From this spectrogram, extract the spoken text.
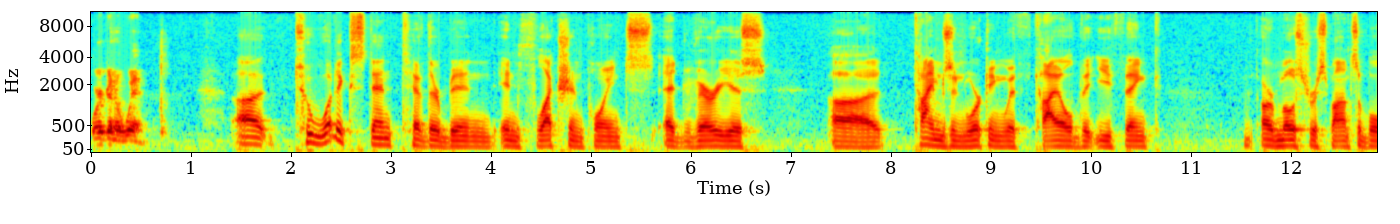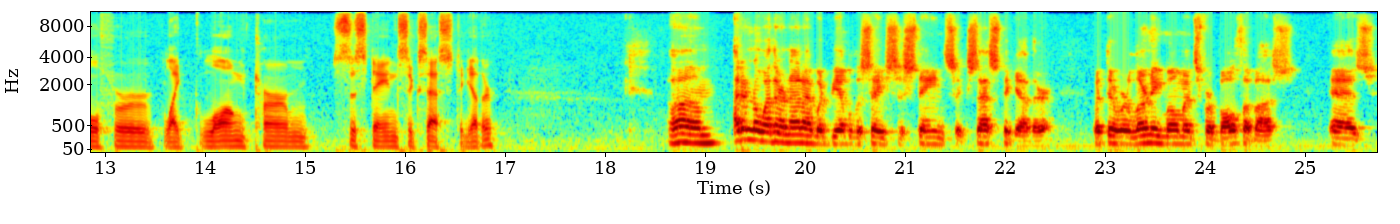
we're going to win. Uh, to what extent have there been inflection points at various uh, times in working with Kyle that you think are most responsible for like long-term sustained success together? Um, I don't know whether or not I would be able to say sustained success together, but there were learning moments for both of us as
